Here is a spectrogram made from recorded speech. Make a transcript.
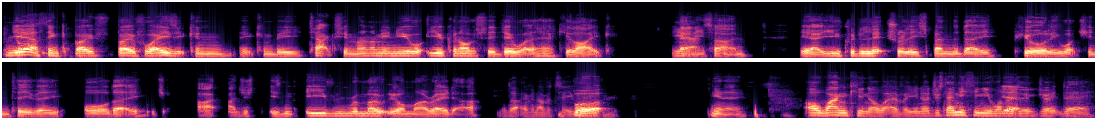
yeah, I think both both ways it can it can be taxing, man. I mean, you you can obviously do what the heck you like yeah, anytime. Yeah, you could literally spend the day purely watching TV all day, which I, I just isn't even remotely on my radar. I don't even have a TV. But- You know, or wanking or whatever, you know, just anything you want Yeah. to do during the day.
